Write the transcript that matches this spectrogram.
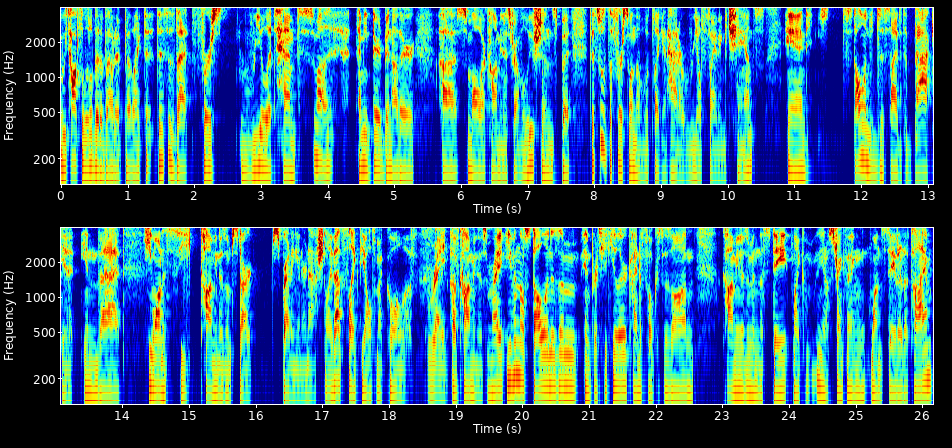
we talked a little bit about it, but like th- this is that first real attempt. Well, I mean, there had been other uh, smaller communist revolutions, but this was the first one that looked like it had a real fighting chance. And he, Stalin decided to back it in that he wanted to see communism start spreading internationally. That's like the ultimate goal of Right. of communism, right? Even though Stalinism in particular kind of focuses on communism in the state, like you know, strengthening one state at a time,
